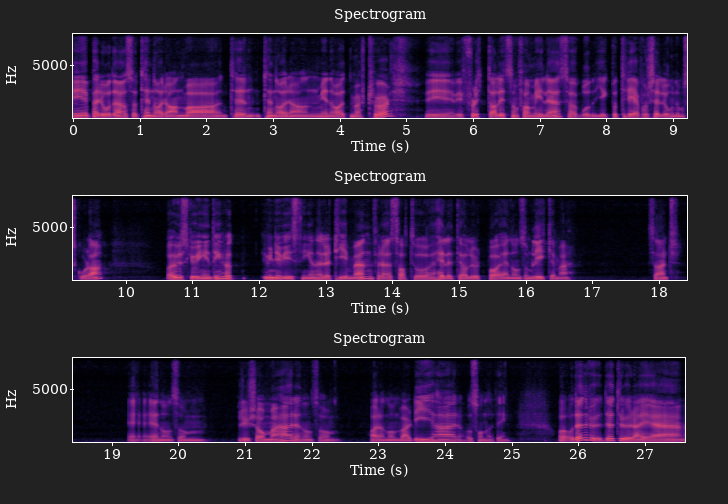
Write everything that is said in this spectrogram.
i perioder. Altså tenårene, var, ten, tenårene mine var et mørkt høl. Vi, vi flytta litt som familie, så jeg bodde, gikk på tre forskjellige ungdomsskoler. Og jeg husker jo ingenting fra undervisningen eller timen, for jeg satt jo hele tida og lurte på er det noen som liker meg. Sant? Er det noen som bryr seg om meg her? Er det noen som har jeg noen verdi her? Og sånne ting. Og, og det, det tror jeg er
